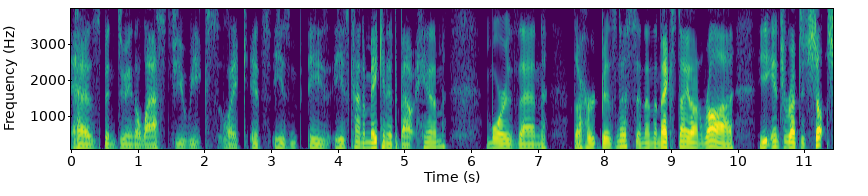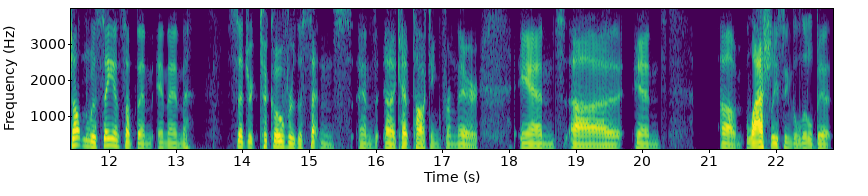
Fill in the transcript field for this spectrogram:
has been doing the last few weeks. Like it's he's he's he's kind of making it about him more than the hurt business. And then the next night on Raw, he interrupted. Shel- Shelton was saying something, and then Cedric took over the sentence and uh, kept talking from there. And uh, and um, Lashley seemed a little bit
